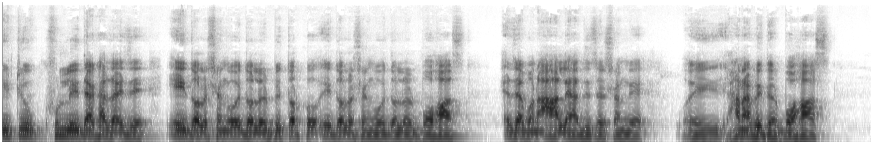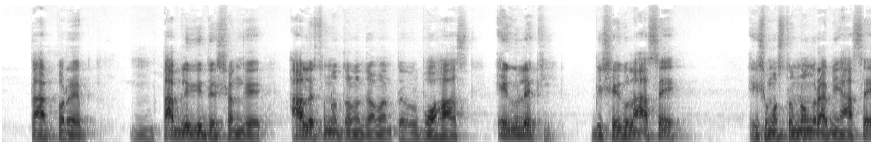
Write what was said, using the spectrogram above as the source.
ইউটিউব খুললেই দেখা যায় যে এই দলের সঙ্গে ওই দলের বিতর্ক, এই দলের সঙ্গে ওই দলের বহাস, এ যেমন আহলে হাদিসের সঙ্গে ওই হানাফিদের বহাস, তারপরে তাবলিগীদের সঙ্গে আহলে সুনতল জামাতের বহাস, এগুলো কি? বিষয়গুলো আছে? এই সমস্ত নোংরামি আছে,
